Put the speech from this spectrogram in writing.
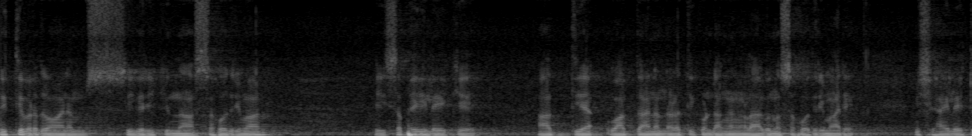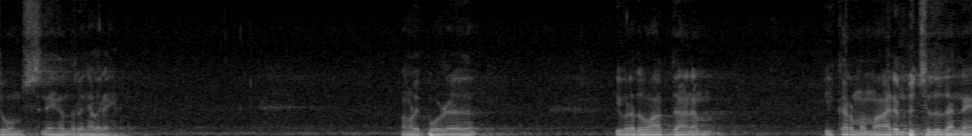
നിത്യവ്രതമാനം സ്വീകരിക്കുന്ന സഹോദരിമാർ ഈ സഭയിലേക്ക് ആദ്യ വാഗ്ദാനം നടത്തിക്കൊണ്ട് അംഗങ്ങളാകുന്ന സഹോദരിമാരെ വിശായിൽ ഏറ്റവും സ്നേഹം നിറഞ്ഞവരെ. നമ്മളിപ്പോൾ ഈ വ്രതവാഗ്ദാനം ഈ കർമ്മം ആരംഭിച്ചത് തന്നെ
